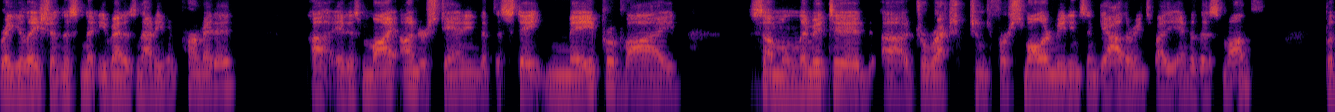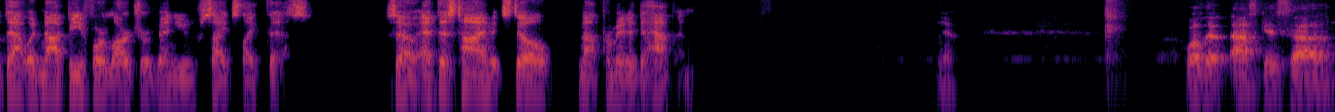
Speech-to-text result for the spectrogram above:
regulation, this event is not even permitted. Uh, It is my understanding that the state may provide some limited uh, directions for smaller meetings and gatherings by the end of this month. But that would not be for larger venue sites like this. So at this time, it's still not permitted to happen. Well, the ask is, uh,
